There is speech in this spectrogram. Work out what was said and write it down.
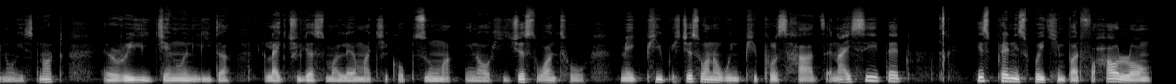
You know, he's not a really genuine leader like Julius Malema, Jacob Zuma. You know, he just want to make people, he just want to win people's hearts. And I see that his plan is working, but for how long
